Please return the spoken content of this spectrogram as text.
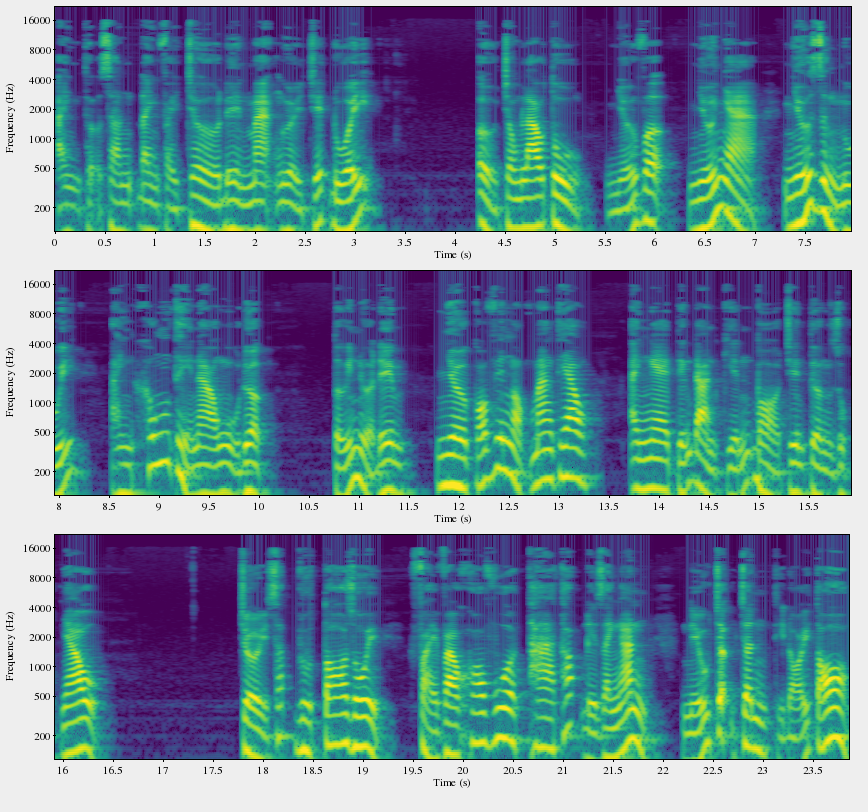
Anh thợ săn đành phải chờ đền mạng người chết đuối. Ở trong lao tù, nhớ vợ, nhớ nhà, nhớ rừng núi, anh không thể nào ngủ được. Tới nửa đêm, nhờ có viên ngọc mang theo, anh nghe tiếng đàn kiến bò trên tường dục nhau. Trời sắp lụt to rồi, phải vào kho vua tha thóc để dành ăn, nếu chậm chân thì đói to.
